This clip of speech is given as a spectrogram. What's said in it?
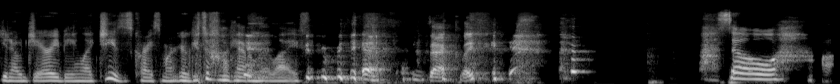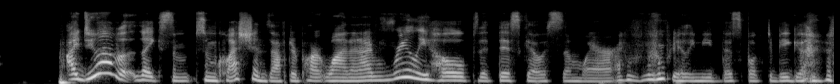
you know, Gerry being like, Jesus Christ, Marco, get the fuck out of my life. yeah, exactly. so I do have like some some questions after part one, and I really hope that this goes somewhere. I really need this book to be good.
